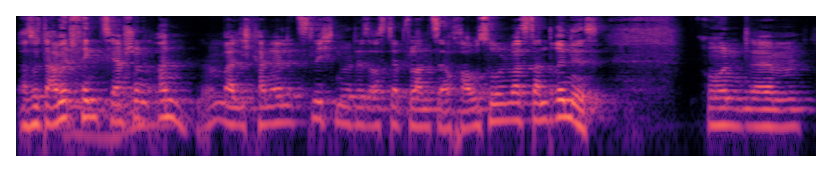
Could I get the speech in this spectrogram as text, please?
Also damit fängt es ja schon an, ne, weil ich kann ja letztlich nur das aus der Pflanze auch rausholen, was dann drin ist. Und ähm,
